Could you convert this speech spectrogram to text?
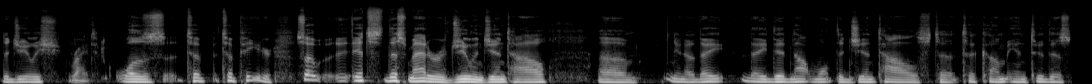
the Jewish Right. was to to Peter. So it's this matter of Jew and Gentile. Um, you know, they they did not want the Gentiles to to come into this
